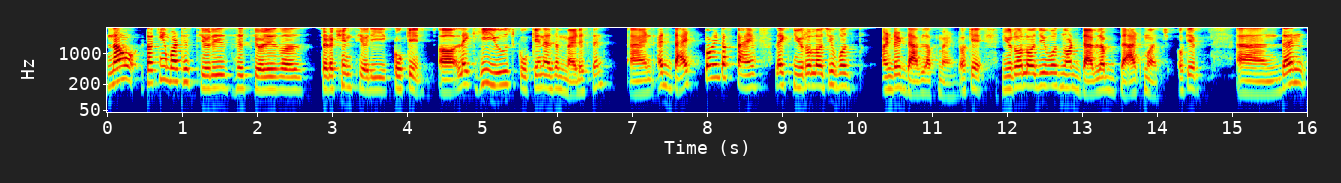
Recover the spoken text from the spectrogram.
Now talking about his theories his theories was seduction theory cocaine. Uh, like he used cocaine as a medicine and at that point of time like neurology was under development okay? Neurology was not developed that much okay? And then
